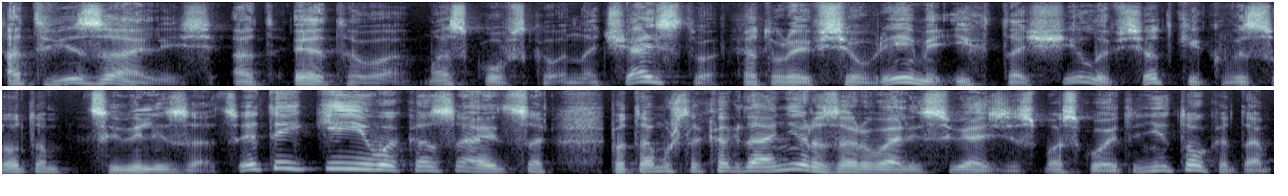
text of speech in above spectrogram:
отвязались от этого московского начальства, которое все время их тащило все-таки к высотам цивилизации. Это и Киева касается, потому что когда они разорвали связи с Москвой, это не только там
